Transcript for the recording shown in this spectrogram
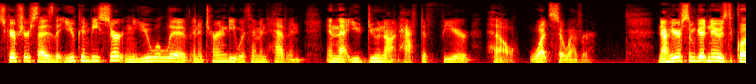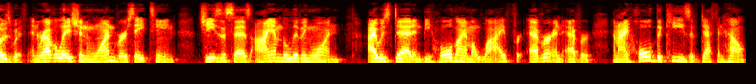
Scripture says that you can be certain you will live in eternity with Him in heaven and that you do not have to fear hell whatsoever. Now here's some good news to close with. In Revelation 1 verse 18, Jesus says, I am the living one. I was dead, and behold, I am alive forever and ever, and I hold the keys of death and hell.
